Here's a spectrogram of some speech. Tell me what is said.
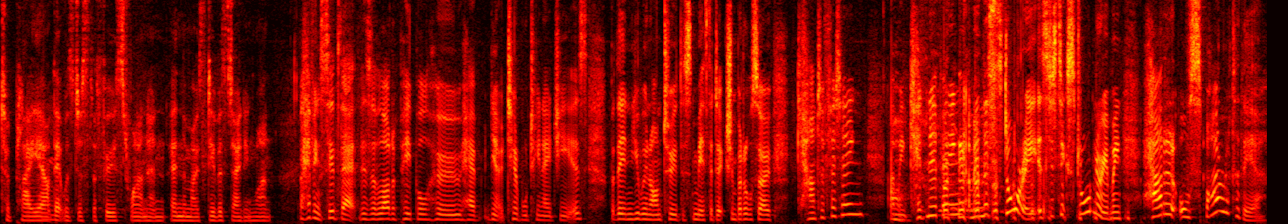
to play out. Mm. That was just the first one and, and the most devastating one. But Having said that, there's a lot of people who have, you know, terrible teenage years, but then you went on to this meth addiction, but also counterfeiting, I oh. mean, kidnapping. I mean, the story is just extraordinary. I mean, how did it all spiral to there?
